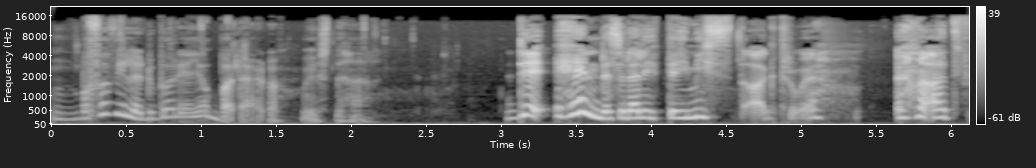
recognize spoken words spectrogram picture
Mm. Varför ville du börja jobba där då, just det här? Det hände sådär lite i misstag tror jag. Att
